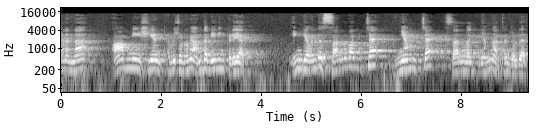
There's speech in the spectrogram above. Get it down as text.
என்னன்னா ஆம்னிஷியன்ட் அப்படி சொல்றோமே அந்த மீனிங் கிடையாது. இங்க வந்து சர்வம் ச சர்வஜம்னு அர்த்தம் சொல்றாரு.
